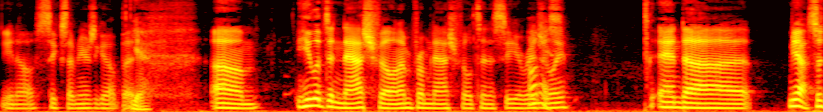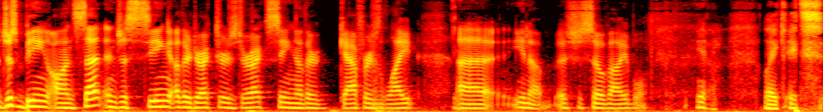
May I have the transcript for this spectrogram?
You know, six seven years ago. But yeah. um, he lived in Nashville, and I'm from Nashville, Tennessee Oh, originally. And uh, yeah, so just being on set and just seeing other directors direct, seeing other gaffers light, uh, you know, it's just so valuable. Yeah, like it's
